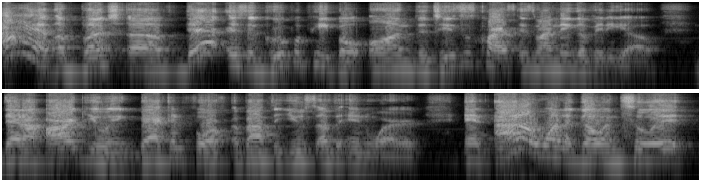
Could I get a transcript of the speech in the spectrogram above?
I have a bunch of. There is a group of people on the Jesus Christ is my nigga video that are arguing back and forth about the use of the N word, and I don't want to go into it,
